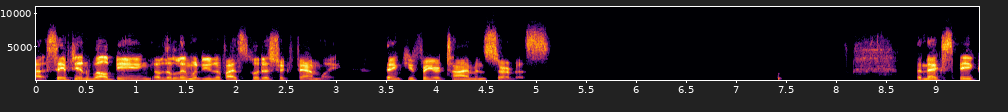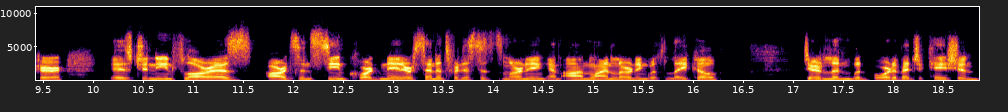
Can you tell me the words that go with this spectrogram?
uh, safety and well-being of the Lynwood Unified School District family. Thank you for your time and service. The next speaker is Janine Flores, Arts and STEAM Coordinator, Centers for Distance Learning and Online Learning with LACOE. Dear Lynwood Board of Education,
